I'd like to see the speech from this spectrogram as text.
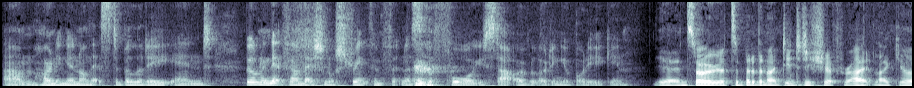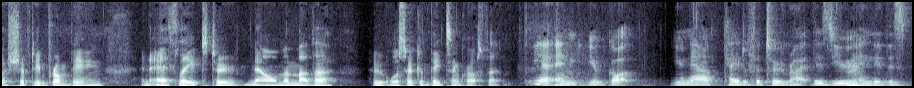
um, honing in on that stability and building that foundational strength and fitness before you start overloading your body again. Yeah, and so it's a bit of an identity shift, right? Like you're shifting from being an athlete to now I'm a mother who also competes in CrossFit. Yeah, and you've got you now cater for two, right? There's you, and then there's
